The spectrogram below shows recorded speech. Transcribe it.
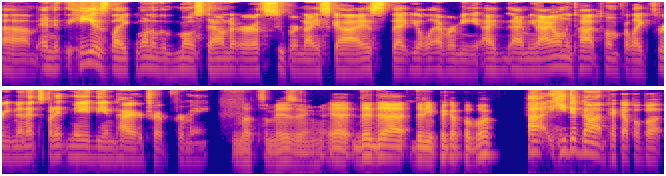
Um, and he is like one of the most down to earth, super nice guys that you'll ever meet. I, I mean, I only talked to him for like three minutes, but it made the entire trip for me. That's amazing. Yeah. Did uh, did he pick up a book? Uh, he did not pick up a book.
